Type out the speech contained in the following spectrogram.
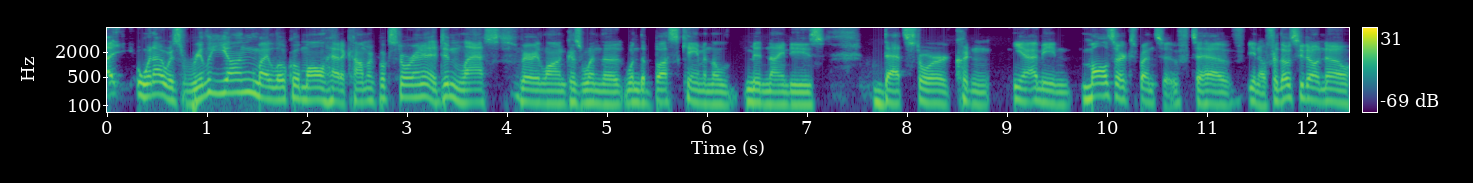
I, when I was really young, my local mall had a comic book store in it. It didn't last very long because when the when the bus came in the mid '90s, that store couldn't. Yeah, I mean, malls are expensive to have. You know, for those who don't know,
